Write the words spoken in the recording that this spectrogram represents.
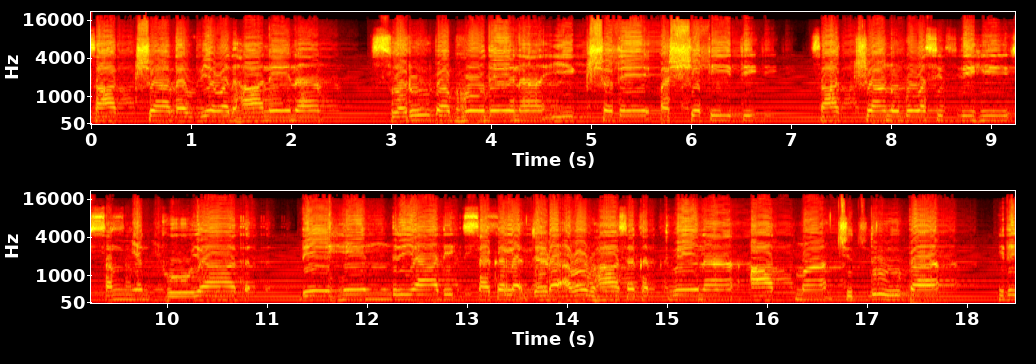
साक्षादव्यवधानेन स्वरूपबोधेन ईक्षते पश्यतीति साक्षानुभवसिद्धिः सम्यग् भूयात्। देहेन्द्रियादिसकलजड अवभासकत्वेन आत्मा चिद्रूप इति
